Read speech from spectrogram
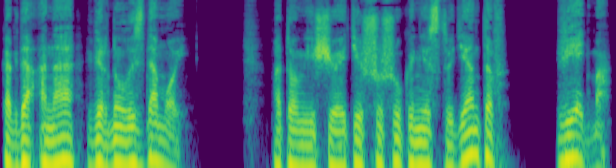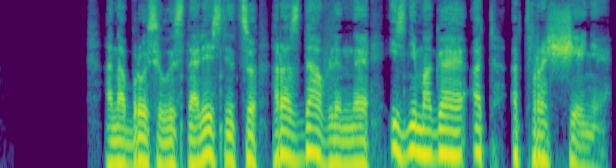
когда она вернулась домой. Потом еще эти шушуканье студентов. Ведьма. Она бросилась на лестницу, раздавленная, изнемогая от отвращения.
